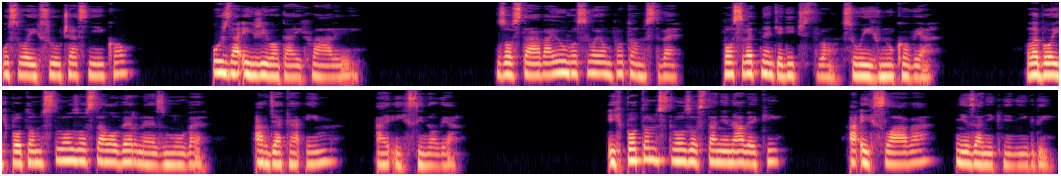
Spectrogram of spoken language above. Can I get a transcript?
u svojich súčasníkov, už za ich života ich chválili zostávajú vo svojom potomstve. Posvetné dedičstvo sú ich vnúkovia. Lebo ich potomstvo zostalo verné zmluve a vďaka im aj ich synovia. Ich potomstvo zostane na veky a ich sláva nezanikne nikdy.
